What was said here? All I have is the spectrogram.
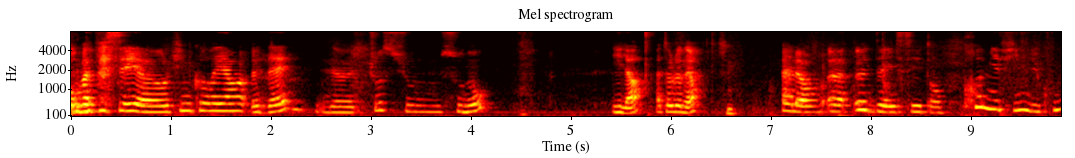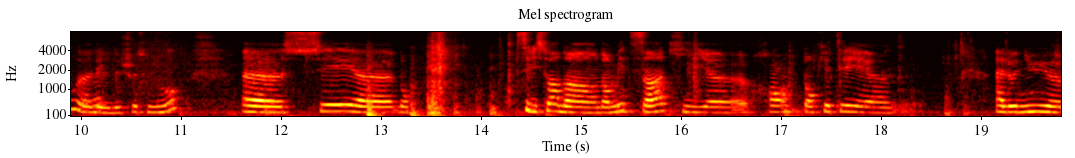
On va passer euh, au film coréen A Day de Cho Su- Suno. Lila, à toi l'honneur. Alors, euh, A Day, c'est un premier film du coup euh, de, de Cho Suno. Euh, c'est donc C'est l'histoire d'un médecin qui rentre euh, à l'ONU euh,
